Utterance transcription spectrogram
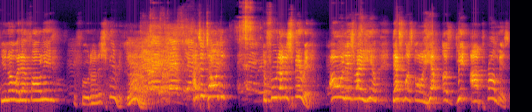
You know where that fall in? The fruit of the spirit. Love. I just told you. The fruit of the spirit. All this right here, that's what's going to help us get our promise.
